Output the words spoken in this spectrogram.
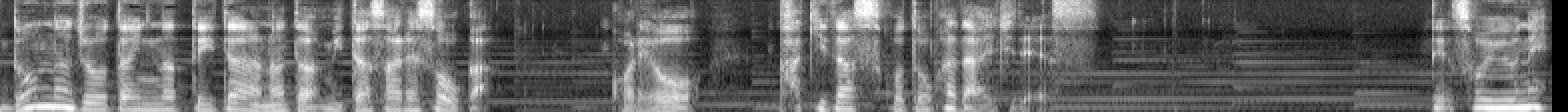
どんな状態になっていたらあなたは満たされそうか、これを書き出すことが大事です。で、そういうね、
